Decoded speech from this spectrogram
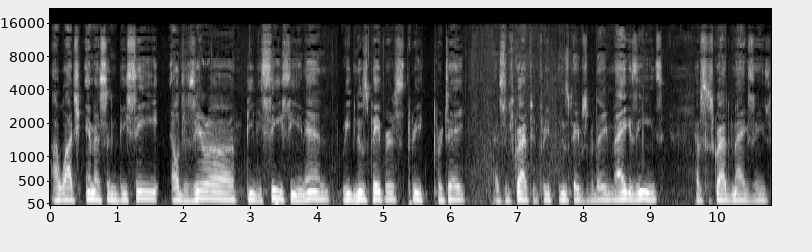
I watch MSNBC, Al Jazeera, BBC, CNN, read newspapers, three per day. I subscribe to three newspapers per day, magazines. I've subscribed to magazines.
